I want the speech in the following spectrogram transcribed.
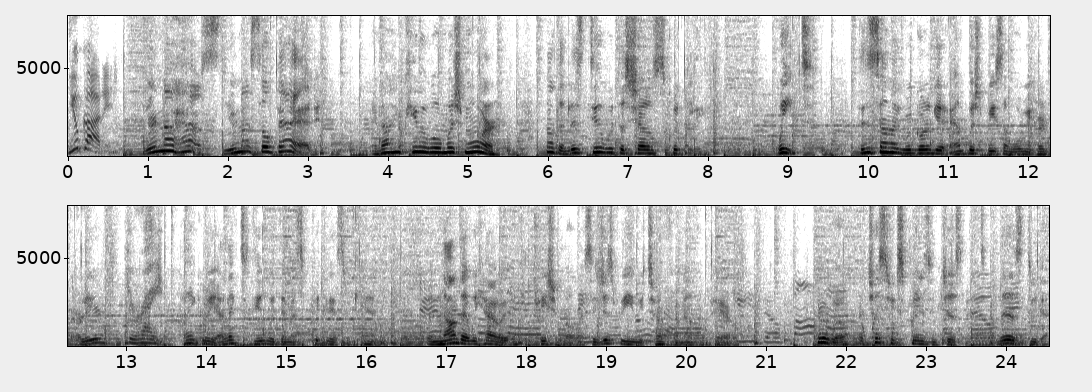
You got it. you're not has you're not so bad. And I am capable of much more. Now then, let's deal with the shadows quickly. Wait, does it sound like we're gonna get ambushed based on what we heard earlier? You're right. I agree, I like to deal with them as quickly as we can. But now that we have an infiltration belt, I suggest we return for now prepared. Here we go, I trust your experience and judgment. Let us do that.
